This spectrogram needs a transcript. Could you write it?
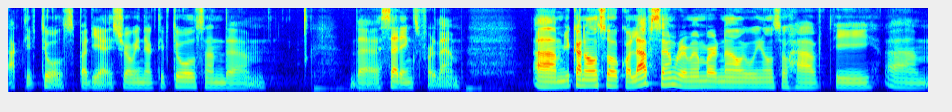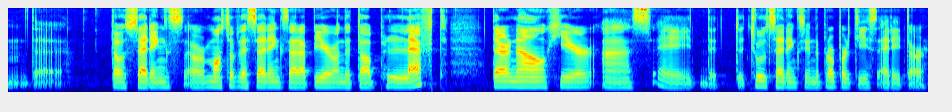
active tools. But yeah it's showing the active tools and um, the settings for them. Um, you can also collapse them. Remember now we also have the um, the those settings or most of the settings that appear on the top left they're now here as a the, the tool settings in the properties editor.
